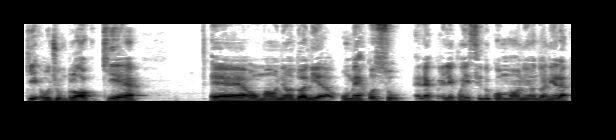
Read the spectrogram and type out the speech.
que, ou de um bloco que é, é uma união aduaneira, o Mercosul. Ele é, ele é conhecido como uma união aduaneira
